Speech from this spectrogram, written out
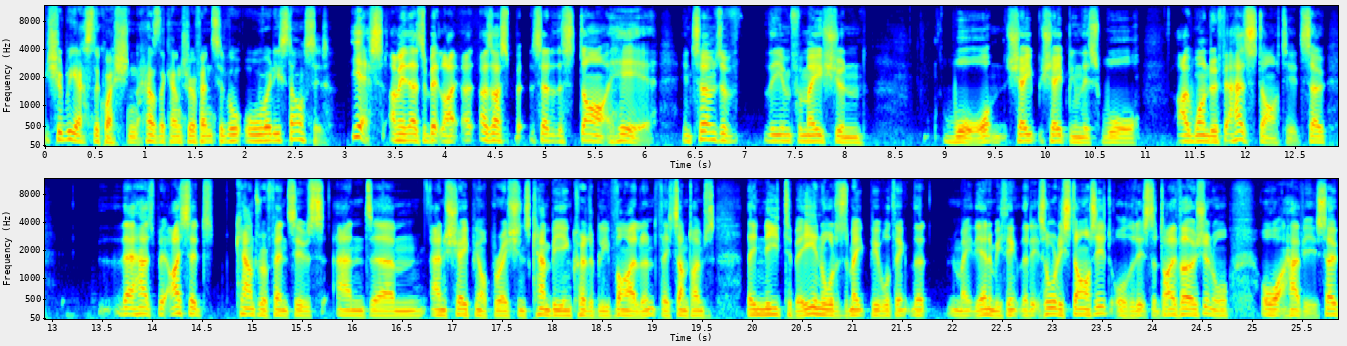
should we ask the question: Has the counteroffensive already started? Yes, I mean that's a bit like as I said at the start here. In terms of the information war, shape, shaping this war, I wonder if it has started. So there has been. I said counteroffensives and um, and shaping operations can be incredibly violent. They sometimes they need to be in order to make people think that make the enemy think that it's already started or that it's a diversion or or what have you. So you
